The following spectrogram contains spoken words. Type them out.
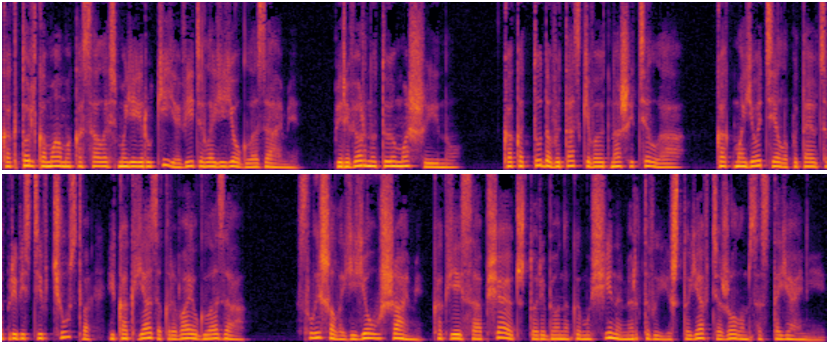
Как только мама касалась моей руки, я видела ее глазами, перевернутую машину, как оттуда вытаскивают наши тела, как мое тело пытаются привести в чувство и как я закрываю глаза. Слышала ее ушами, как ей сообщают, что ребенок и мужчина мертвы и что я в тяжелом состоянии.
